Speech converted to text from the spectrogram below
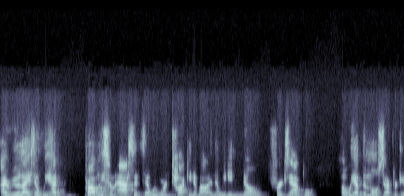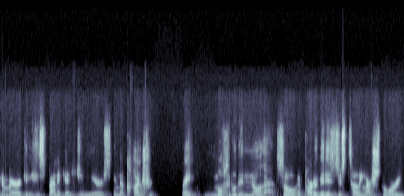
I realized that we had probably some assets that we weren't talking about and that we didn't know. For example, uh, we have the most African American Hispanic engineers in the country, right? Most people didn't know that. So part of it is just telling our story.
